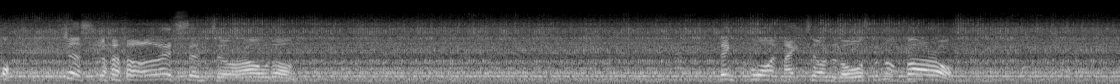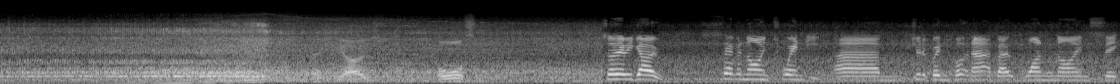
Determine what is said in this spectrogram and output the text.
just listen to her, hold on. Didn't quite make 200 horse, but not far off. There she goes. Awesome. So there we go. 7920. Um, should have been putting out about 196,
